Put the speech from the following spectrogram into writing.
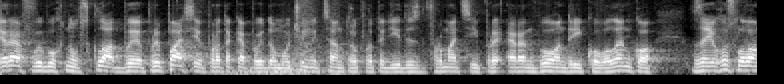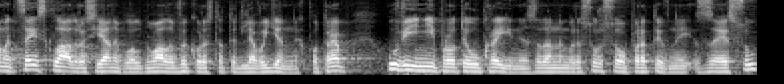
РФ вибухнув склад боєприпасів. Про таке повідомив очільник центру протидії дезінформації при РНБО Андрій Коваленко. За його словами, цей склад росіяни планували використати для воєнних потреб у війні проти України. За даними ресурсу оперативний ЗСУ,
